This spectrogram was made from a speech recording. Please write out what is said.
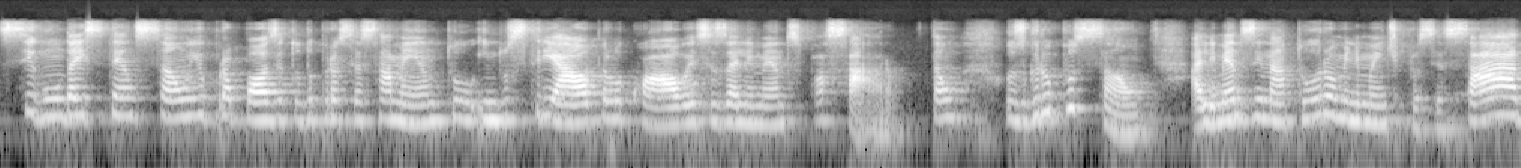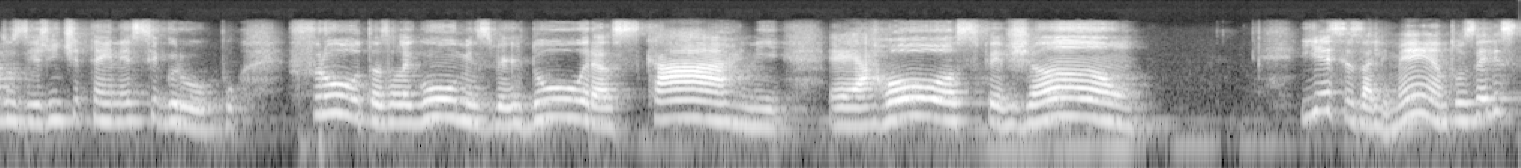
segundo a extensão e o propósito do processamento industrial pelo qual esses alimentos passaram. Então, os grupos são alimentos in natura ou minimamente processados, e a gente tem nesse grupo frutas, legumes, verduras, carne, é, arroz, feijão, e esses alimentos, eles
